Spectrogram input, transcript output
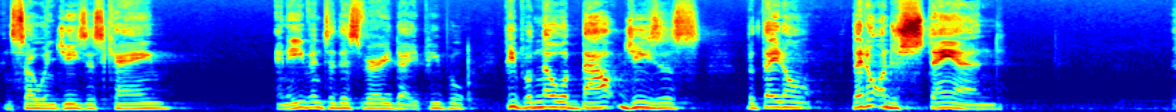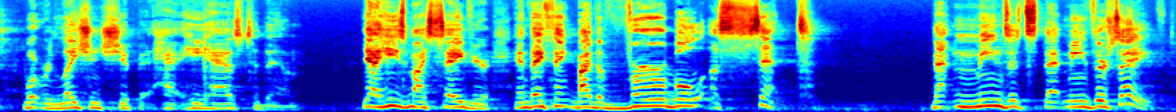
And so when Jesus came, and even to this very day, people, people know about Jesus, but they don't, they don't understand what relationship ha- he has to them. Yeah, he's my Savior. And they think by the verbal assent, that means, it's, that means they're saved.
